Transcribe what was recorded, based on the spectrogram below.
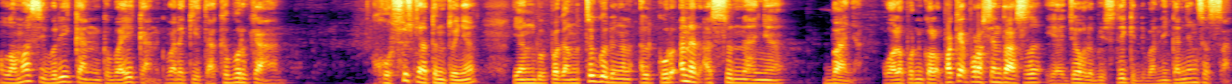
Allah masih berikan kebaikan kepada kita, keberkahan. Khususnya tentunya yang berpegang teguh dengan Al-Quran dan As-Sunnahnya banyak. Walaupun kalau pakai persentase, ya jauh lebih sedikit dibandingkan yang sesat.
